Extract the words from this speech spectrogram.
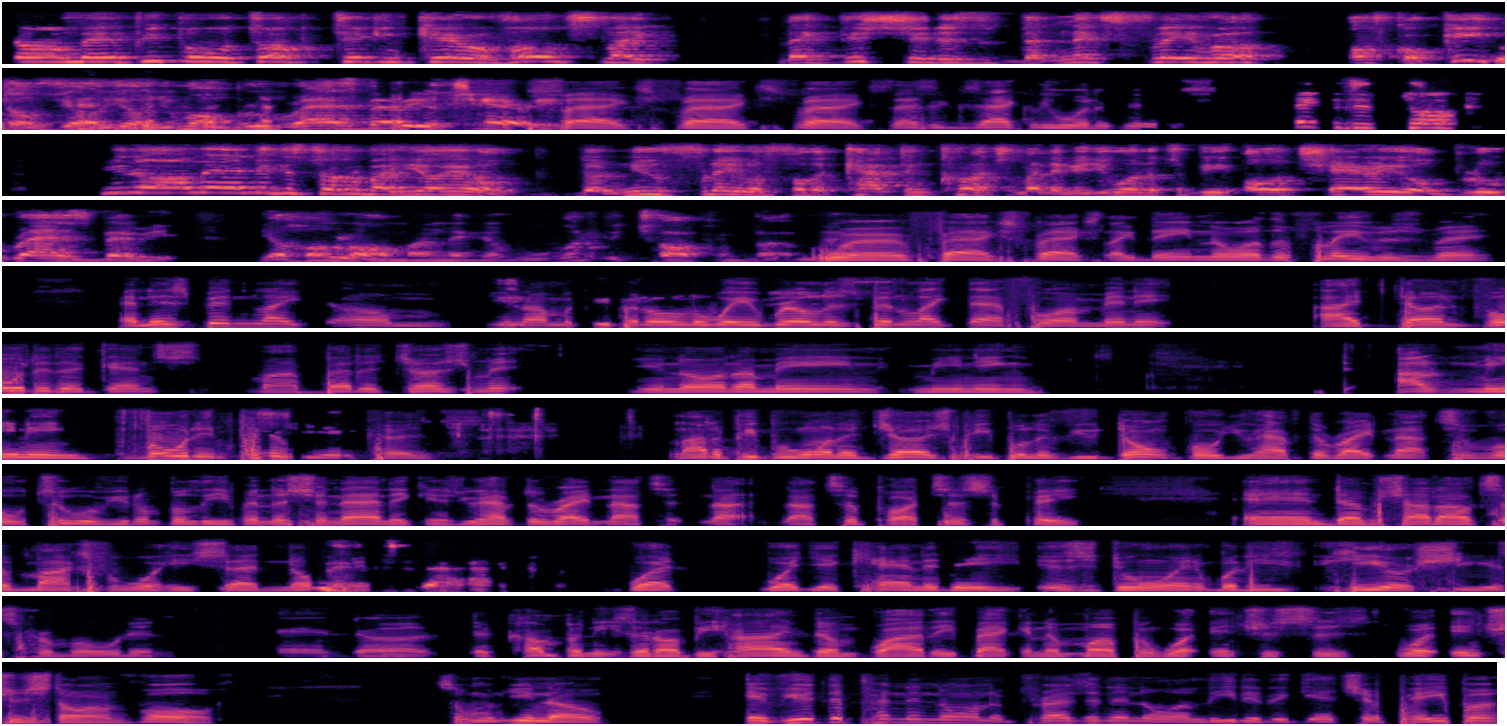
you no man, people will talk taking care of votes like like this shit is the next flavor of coquitos. Yo yo, you want blue raspberry or cherry? Facts, facts, facts. That's exactly what it is. Niggas is talking. You know what, man? Niggas talking about yo yo, the new flavor for the Captain Crunch, my nigga. You want it to be all cherry or blue raspberry? Yo, hold on, my nigga. What are we talking about? Man? Where facts, facts. Like they ain't no other flavors, man. And it's been like, um, you know, I'm gonna keep it all the way real. It's been like that for a minute. I done voted against my better judgment. You know what I mean? Meaning, I meaning voting period. Because a lot of people want to judge people. If you don't vote, you have the right not to vote too. If you don't believe in the shenanigans, you have the right not to not not to participate. And um, shout out to Max for what he said. Knowing Exactly. what what your candidate is doing, what he he or she is promoting, and uh, the companies that are behind them, why are they backing them up, and what interests is, what interests are involved. So you know, if you're depending on a president or a leader to get your paper,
